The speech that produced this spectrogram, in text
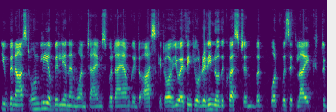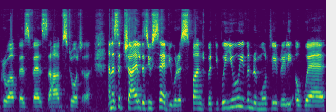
you've been asked only a billion and one times, but I am going to ask it of you. I think you already know the question, but what was it like to grow up as Faiz Sahab's daughter? And as a child, as you said, you were a sponge, but were you even remotely really aware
